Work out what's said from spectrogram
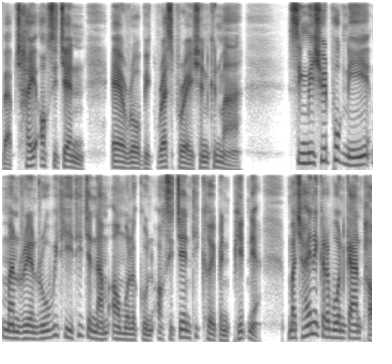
แบบใช้ออกซิเจน aerobic respiration ขึ้นมา สิ่งมีชีวิตพวกนี้มันเรียนรู้วิธีที่จะนำเอาโมเลกุลออกซิเจนที่เคยเป็นพิษเนี่ยมาใช้ในกระบวนการเผา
